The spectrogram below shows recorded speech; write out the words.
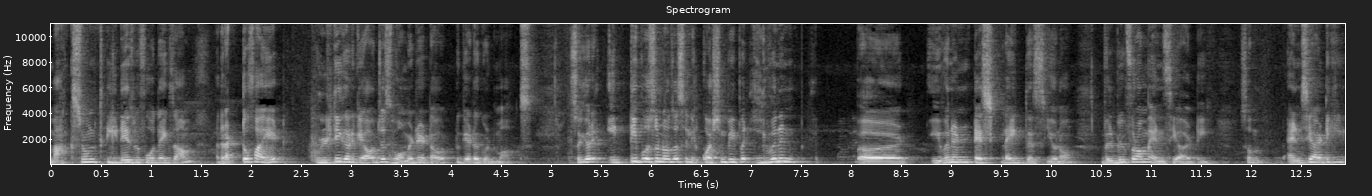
maximum three days before the exam rectify it उल्टी करके आओ just vomit it out to get a good marks so your eighty percent of the question paper even in even in test like this you know will be from N C R T so N C R T की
